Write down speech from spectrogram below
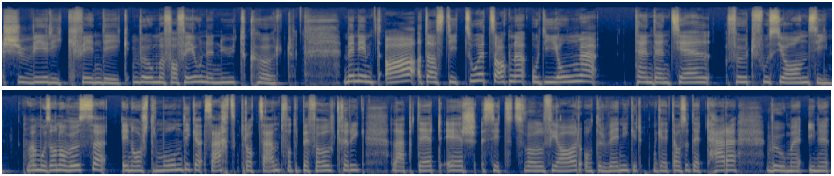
schwierig, finde ich, weil man von vielen nichts hört. Man nimmt an, dass die Zugezogenen und die Jungen tendenziell für die Fusion sind. Man muss auch noch wissen, in Ostermundigen 60 Prozent der Bevölkerung lebt dort erst seit zwölf Jahren oder weniger. Man geht also dorthin, weil man in eine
